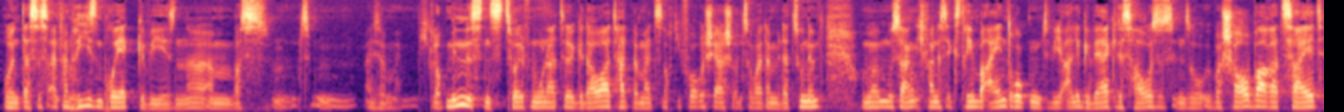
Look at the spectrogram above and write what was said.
Und das ist einfach ein Riesenprojekt gewesen, ne? Ähm, was also ich glaube mindestens zwölf Monate gedauert hat, wenn man jetzt noch die Vorrecherche und so weiter mit dazu nimmt. Und man muss sagen, ich fand es extrem beeindruckend, wie alle Gewerke des Hauses in so überschaubarer Zeit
